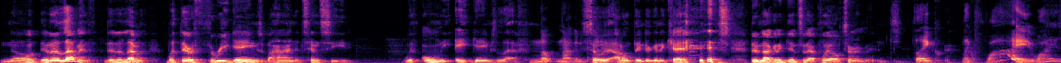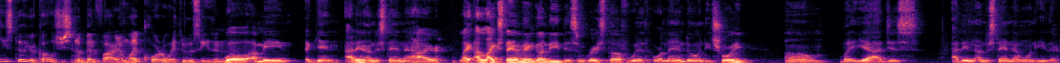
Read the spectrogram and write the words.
No, they're the eleventh. They're the eleventh, but they're three games behind the tenth seed, with only eight games left. Nope, not gonna. So cut it. I don't think they're gonna catch. they're not gonna get into that playoff tournament. like, like, why? Why is he still your coach? You should have been fired him like quarter way through the season. Well, I mean, again, I didn't understand that hire. Like, I like Stan Van Gundy. Did some great stuff with Orlando and Detroit. Um, but yeah, I just I didn't understand that one either.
